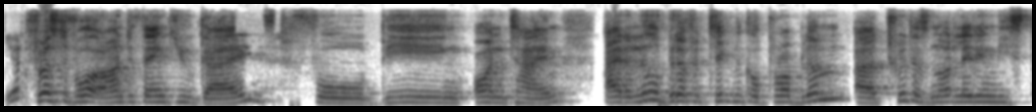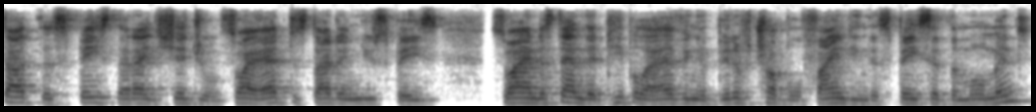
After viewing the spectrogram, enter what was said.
Yep. First of all, I want to thank you guys for being on time. I had a little bit of a technical problem. Uh, Twitter's not letting me start the space that I scheduled, so I had to start a new space. So I understand that people are having a bit of trouble finding the space at the moment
